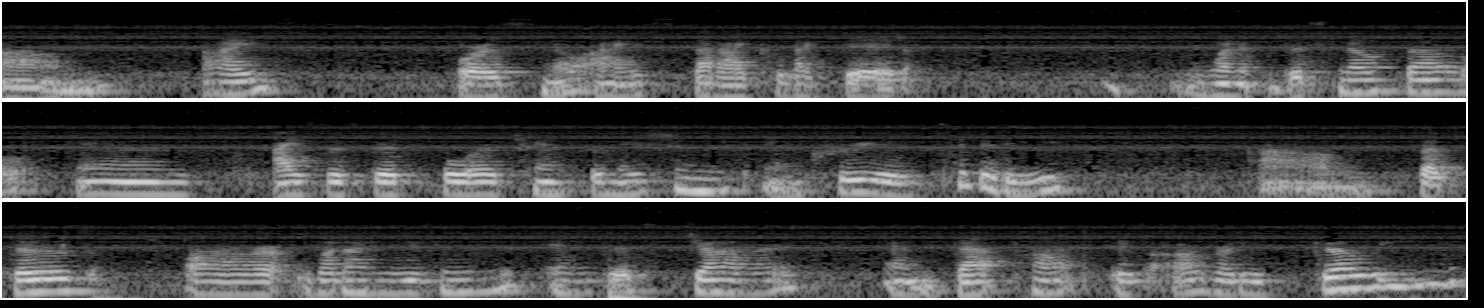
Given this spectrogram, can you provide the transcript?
um, ice or snow ice that I collected when the snow fell. And ice is good for transformations and creativity. Um, but those are what I'm using in this jar. And that pot is already going.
